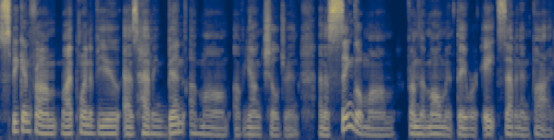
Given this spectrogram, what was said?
Speaking from my point of view as having been a mom of young children and a single mom from the moment they were eight, seven, and five.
